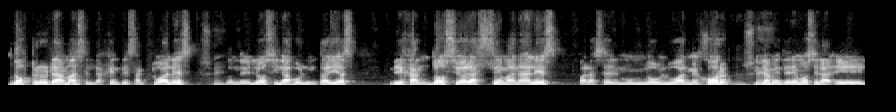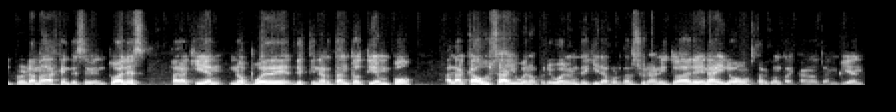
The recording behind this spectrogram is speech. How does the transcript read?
dos programas, el de agentes actuales, donde los y las voluntarias dejan 12 horas semanales para hacer el mundo un lugar mejor. Y también tenemos el, el programa de agentes eventuales para quien no puede destinar tanto tiempo a la causa y bueno, pero igualmente quiere aportar su granito de arena y lo vamos a estar contactando también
